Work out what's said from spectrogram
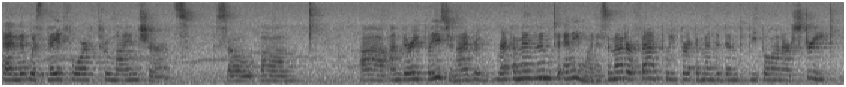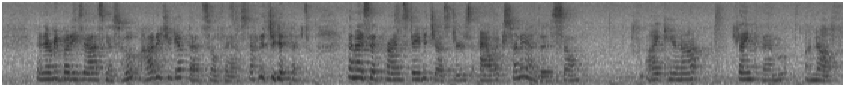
and it was paid for through my insurance. So. Um, uh, I'm very pleased and I would recommend them to anyone. As a matter of fact, we've recommended them to people on our street and everybody's asking us, how did you get that so fast? How did you get that? So? And I said, Prime State Adjusters, Alex Fernandez. So I cannot thank them enough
